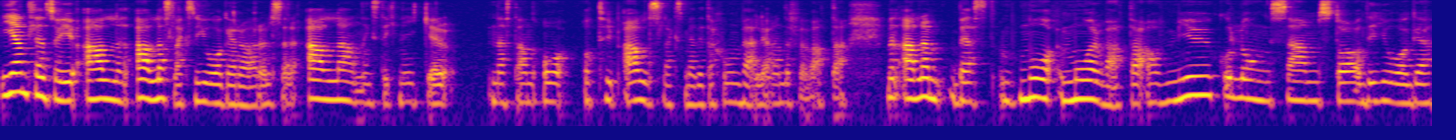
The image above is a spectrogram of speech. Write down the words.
Egentligen så är ju all, alla slags yogarörelser, alla andningstekniker nästan och, och typ all slags meditation välgörande för Vata. Men allra bäst må, mår Vata av mjuk och långsam stadig yoga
